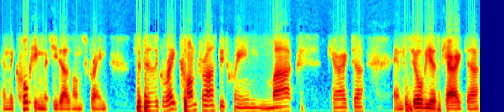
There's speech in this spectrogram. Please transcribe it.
and the cooking that she does on screen. So there's a great contrast between Mark's character and Sylvia's character,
